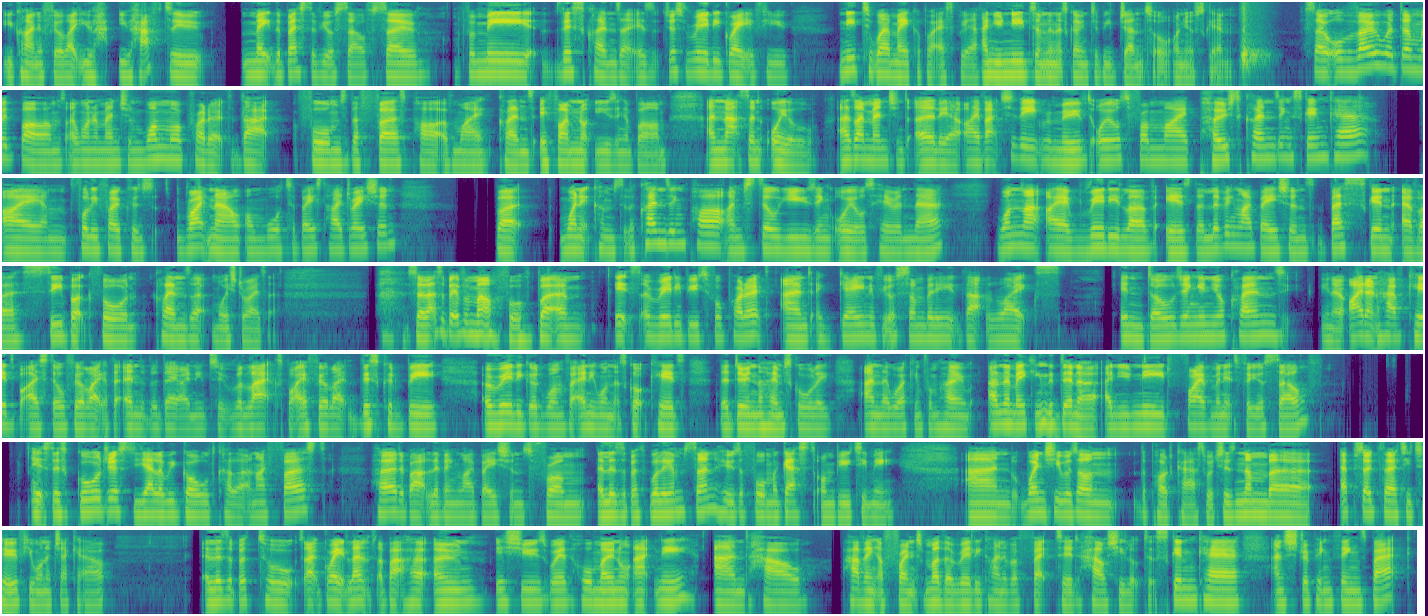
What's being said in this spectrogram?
you kind of feel like you you have to make the best of yourself. So for me, this cleanser is just really great if you need to wear makeup or SPF and you need something that's going to be gentle on your skin. So, although we're done with balms, I want to mention one more product that forms the first part of my cleanse if I'm not using a balm, and that's an oil. As I mentioned earlier, I've actually removed oils from my post cleansing skincare. I am fully focused right now on water based hydration, but when it comes to the cleansing part, I'm still using oils here and there. One that I really love is the Living Libations Best Skin Ever Sea Buckthorn Cleanser Moisturizer. So that's a bit of a mouthful, but um, it's a really beautiful product. And again, if you're somebody that likes indulging in your cleanse, you know, I don't have kids, but I still feel like at the end of the day, I need to relax. But I feel like this could be a really good one for anyone that's got kids. They're doing the homeschooling and they're working from home and they're making the dinner and you need five minutes for yourself. It's this gorgeous yellowy gold color. And I first heard about living libations from Elizabeth Williamson, who's a former guest on Beauty Me. And when she was on the podcast, which is number episode 32, if you want to check it out, Elizabeth talked at great length about her own issues with hormonal acne and how having a French mother really kind of affected how she looked at skincare and stripping things back.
